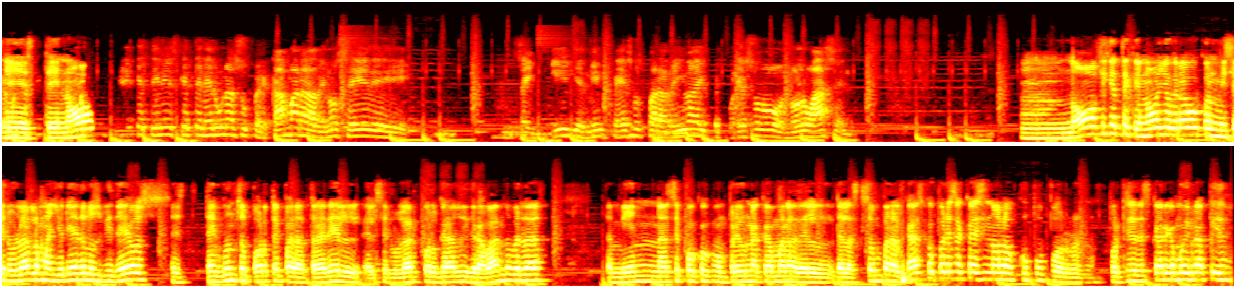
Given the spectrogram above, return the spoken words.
Este, no. Que tienes que tener una super cámara de, no sé, de 6 mil, 10 mil pesos para arriba y que por eso no lo hacen. Mm, no, fíjate que no, yo grabo con mi celular la mayoría de los videos. tengo un soporte para traer el, celular colgado y grabando, ¿verdad? También hace poco compré una cámara de las que son para el casco, pero esa casi no la ocupo por, porque se descarga muy rápido.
